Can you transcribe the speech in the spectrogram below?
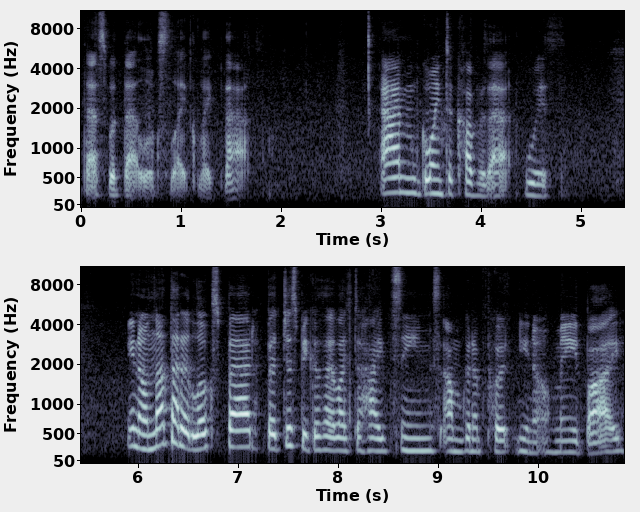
that's what that looks like, like that. I'm going to cover that with, you know, not that it looks bad, but just because I like to hide seams, I'm going to put, you know, made by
